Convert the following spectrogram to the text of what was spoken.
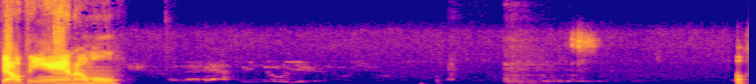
filthy animal. Oh.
